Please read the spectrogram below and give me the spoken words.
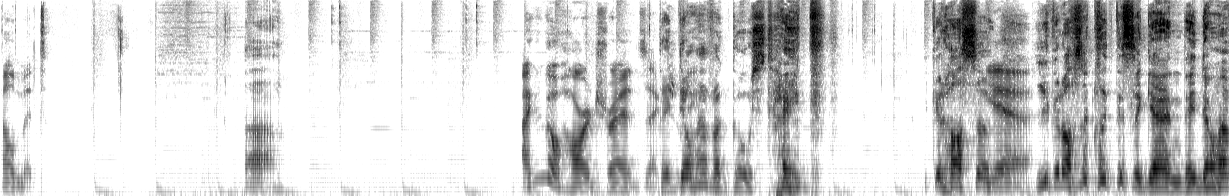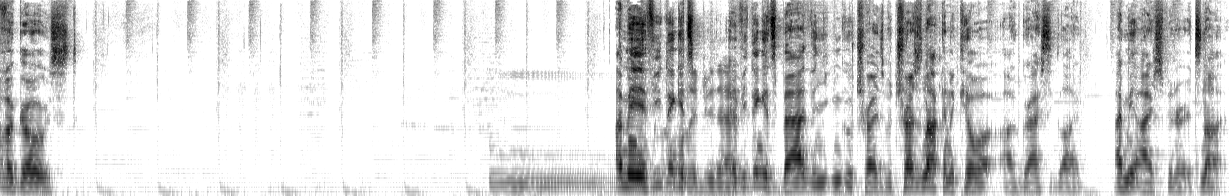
Helmet. Ah, I can go hard treads. Actually. they don't have a ghost type. you could also Yeah. You could also click this again. They don't have a ghost. Ooh. I mean, if you I think it's do that. if you think it's bad, then you can go Treads. But Treads not going to kill a, a Grassy Glide. I mean, Ice Spinner. It's not.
